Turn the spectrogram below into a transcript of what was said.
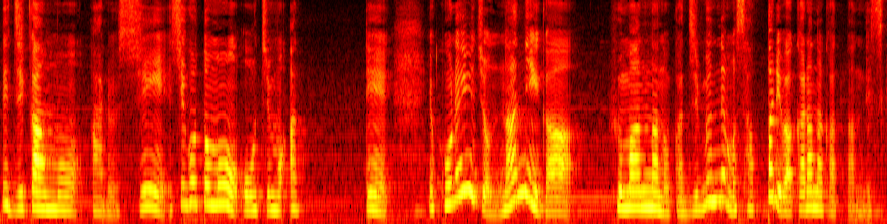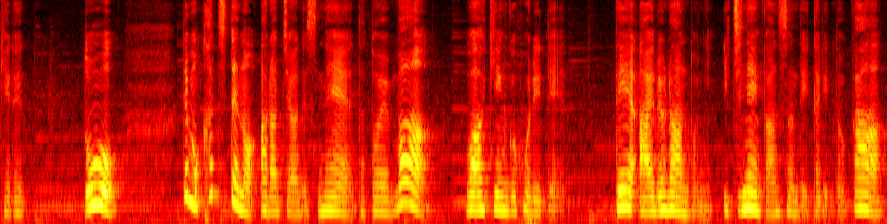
で時間もあるし仕事もお家もあっていやこれ以上何が不満なのか自分でもさっぱりわからなかったんですけれどでもかつてのアラチはですね例えばワーキングホリデーでアイルランドに1年間住んでいたりとか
